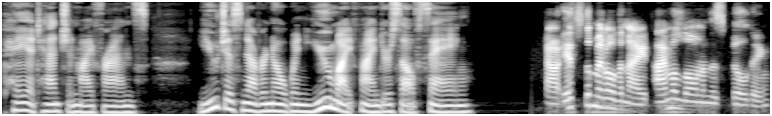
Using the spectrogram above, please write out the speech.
pay attention, my friends. You just never know when you might find yourself saying, Now it's the middle of the night. I'm alone in this building.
